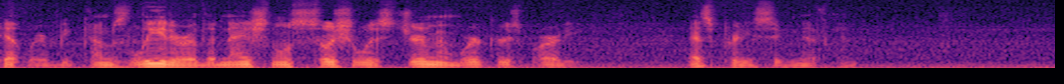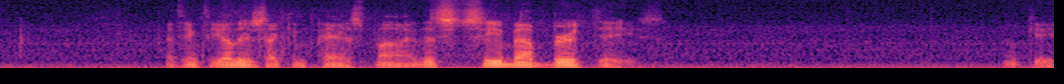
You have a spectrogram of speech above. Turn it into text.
Hitler becomes leader of the National Socialist German Workers' Party. That's pretty significant. I think the others I can pass by. Let's see about birthdays. Okay,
